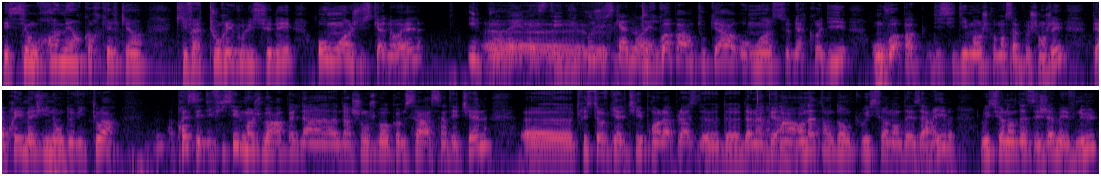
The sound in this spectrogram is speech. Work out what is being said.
Et si on remet encore quelqu'un qui va tout révolutionner, au moins jusqu'à Noël, il pourrait euh, rester du coup jusqu'à Noël. Pourquoi pas en tout cas au moins ce mercredi. On voit pas d'ici dimanche comment ça peut changer. Puis après imaginons deux victoires. Après c'est difficile. Moi je me rappelle d'un changement comme ça à Saint-Etienne. Euh, Christophe Galtier prend la place d'Alain Perrin en attendant que Luis Fernandez arrive. Luis Fernandez n'est jamais venu.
